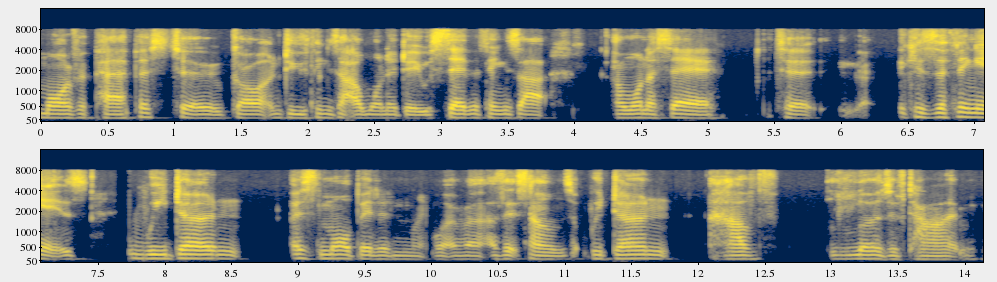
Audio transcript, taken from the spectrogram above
more of a purpose to go out and do things that I want to do, say the things that I want to say to because the thing is we don't as morbid and like whatever as it sounds, we don't have loads of time.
